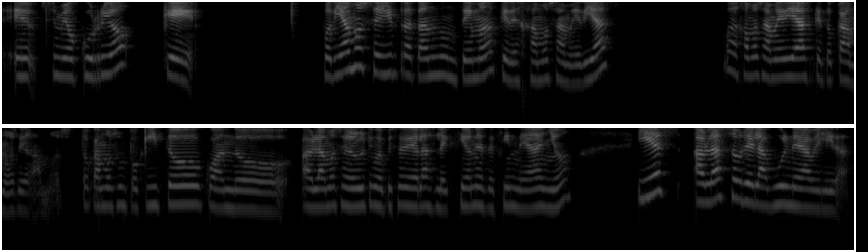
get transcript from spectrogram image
eh, se me ocurrió que podíamos seguir tratando un tema que dejamos a medias. Bueno, dejamos a medias que tocamos, digamos. Tocamos un poquito cuando hablamos en el último episodio de las lecciones de fin de año, y es hablar sobre la vulnerabilidad.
